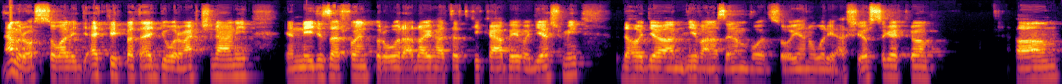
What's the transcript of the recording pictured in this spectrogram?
nem rossz, szóval egy, egy klippet egy óra megcsinálni, ilyen 4000 forint per órára jöhetett ki kb. vagy ilyesmi, de hogy uh, nyilván azért nem volt szó ilyen óriási összegekről. Um,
